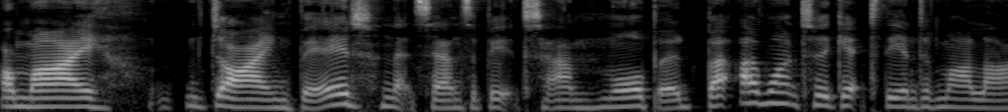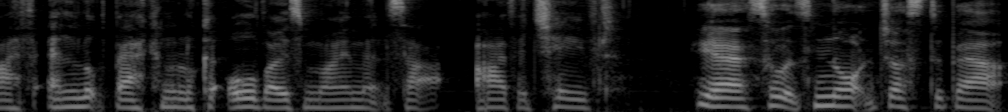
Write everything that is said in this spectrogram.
on my dying bed, and that sounds a bit um, morbid, but I want to get to the end of my life and look back and look at all those moments that I've achieved. Yeah, so it's not just about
